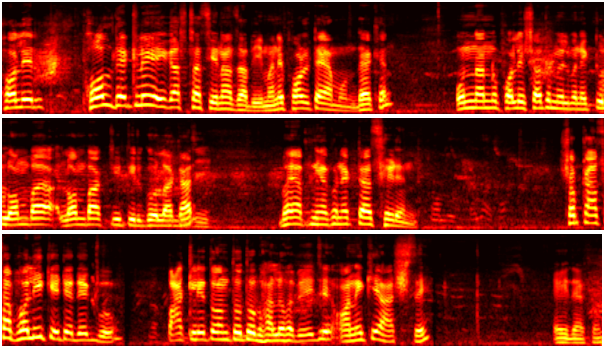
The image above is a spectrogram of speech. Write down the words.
ফলের ফল দেখলে এই গাছটা চেনা যাবে মানে ফলটা এমন দেখেন। অন্যান্য ফলের সাথে মিলবে না একটু লম্বা লম্বা আকৃতির গোলাকার। ভাই আপনি এখন একটা ছেড়েন। সব কাঁচা ফলই কেটে দেখব। পাকলে তো অন্তত ভালো হবে। এই যে অনেকে আসছে। এই দেখেন।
